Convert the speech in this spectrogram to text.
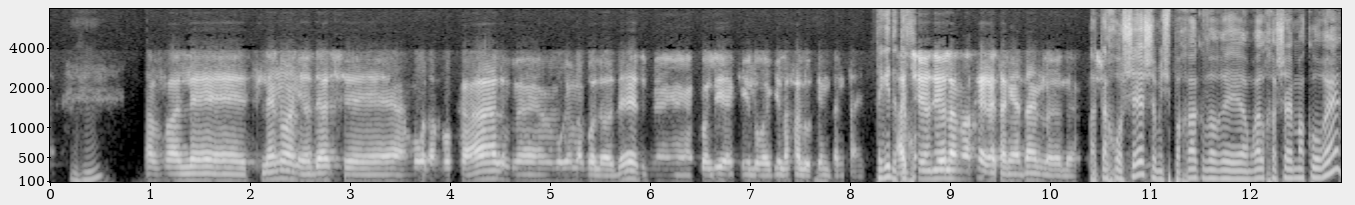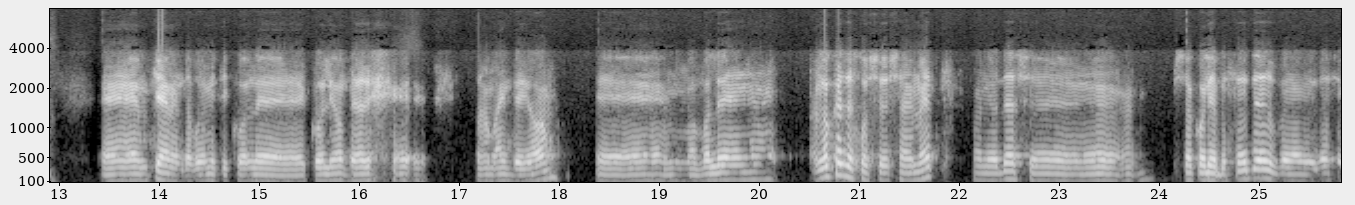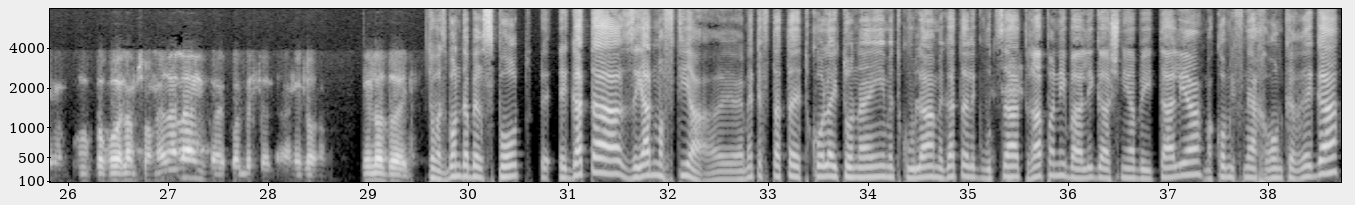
אבל אה, אצלנו אני יודע שאמור לבוא קהל, ואמורים לבוא לעודד, והכל יהיה כאילו רגיל לחלוטין בינתיים. תגיד, אתה, עד שיודיעו לנו אחרת, אני עדיין לא יודע. אתה חושש? המשפחה כבר uh, אמרה לך שי מה קורה? אה, כן, הם מדברים איתי כל, אה, כל יום בערך פעמיים ביום, אה, אבל אה, אני לא כזה חושש, האמת. אני יודע ש... שהכל יהיה בסדר, ואני יודע שגם פה העולם שומר עליי, והכל בסדר, אני לא, אני לא דואג. טוב, אז בוא נדבר ספורט. הגעת, זה יד מפתיע. האמת, הפתעת את כל העיתונאים, את כולם. הגעת לקבוצת טראפני בליגה השנייה באיטליה, מקום לפני האחרון כרגע.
